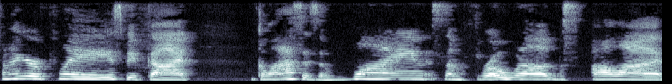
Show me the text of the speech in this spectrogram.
fireplace. We've got glasses of wine, some throw rugs a la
